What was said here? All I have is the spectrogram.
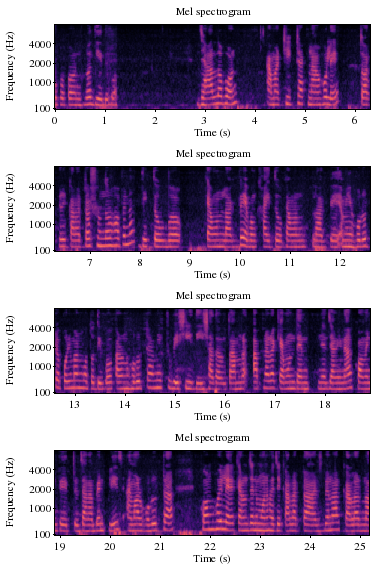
উপকরণগুলো দিয়ে দেবো। ঝাল লবণ আমার ঠিকঠাক না হলে তরকারির কালারটাও সুন্দর হবে না, দেখতেও কেমন লাগবে এবং খাইতেও কেমন লাগবে। আমি হলুদটা পরিমাণ মতো দিব, কারণ হলুদটা আমি একটু বেশি দিই সাধারণত। আমরা, আপনারা কেমন দেন জানি না, কমেন্টে একটু জানাবেন প্লিজ। আমার হলুদটা কম হইলে কেন জানি মনে হয় যে কালারটা আসবে না, আর কালার না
